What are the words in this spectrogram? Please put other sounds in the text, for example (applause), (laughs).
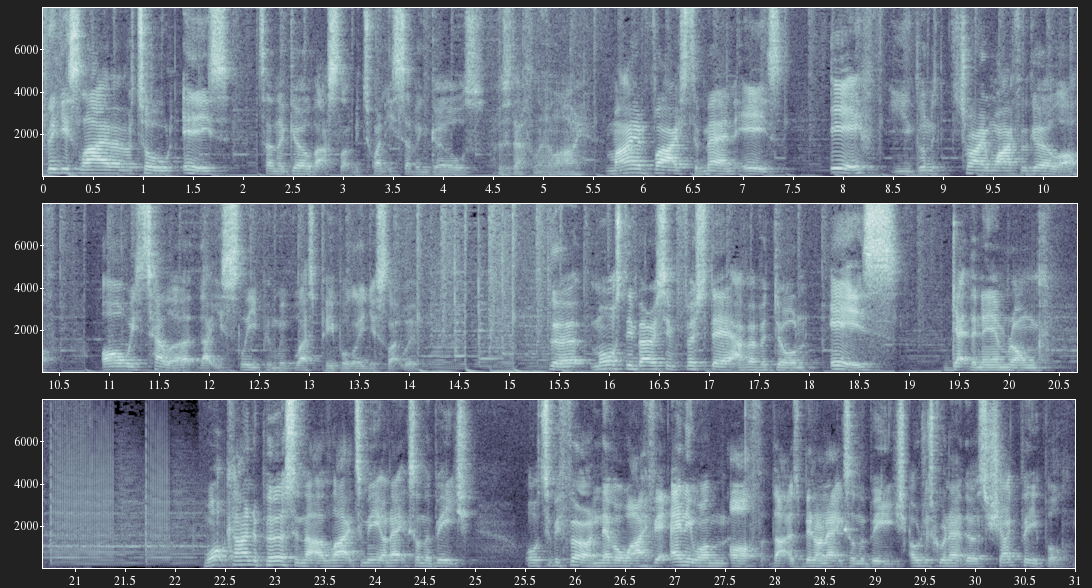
Biggest lie I've ever told is telling a girl that I slept with 27 girls. It was definitely a lie. My advice to men is if you're gonna try and wife a girl off, always tell her that you're sleeping with less people than you slept with. The most embarrassing first date I've ever done is get the name wrong. What kind of person that I'd like to meet on Ex on the beach? Well, to be fair, I never wife anyone off that has been on Ex on the beach. I was just going out there to shag people.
